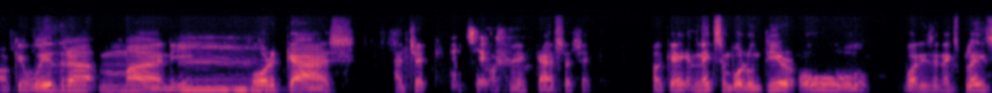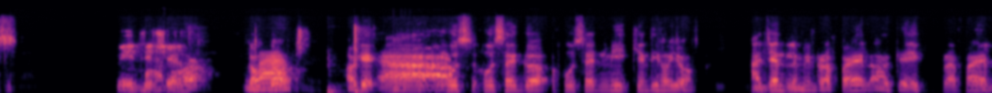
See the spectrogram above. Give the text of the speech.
Okay, withdraw money Mm. or cash, a check. Okay, cash, a check. Okay, next, volunteer. Oh, what is the next place? Me, teacher. Go, go. Okay, uh, who's, who said go, who said me? ¿Quién dijo yo? A gentleman, Rafael. Okay, Rafael.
